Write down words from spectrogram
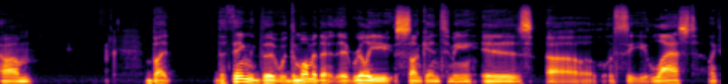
Um, but the thing, the the moment that it really sunk into me is, uh, let's see, last like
